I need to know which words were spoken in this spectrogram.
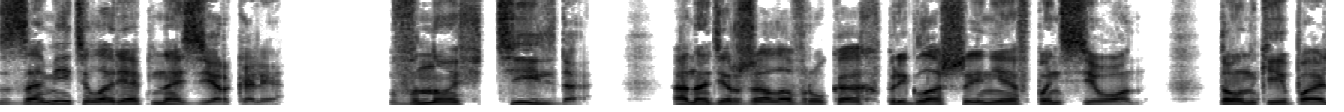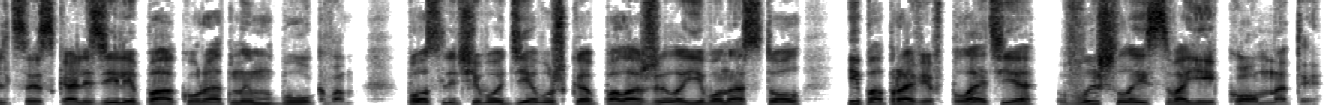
заметила рябь на зеркале. Вновь Тильда. Она держала в руках приглашение в пансион. Тонкие пальцы скользили по аккуратным буквам, после чего девушка положила его на стол и, поправив платье, вышла из своей комнаты.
